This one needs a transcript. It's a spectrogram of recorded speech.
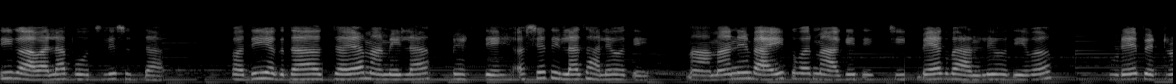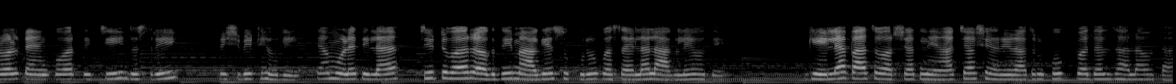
ती गावाला पोचली सुद्धा. कधी एकदा जया मामीला भेटते असे तिला झाले होते. मामाने बाईक वर मागे तिची बॅग बांधली होती व पुढे पेट्रोल टँकवर तिची दुसरी पिशवी ठेवली. त्यामुळे तिला सीटवर अगदी मागे सुखरूप बसायला लागले होते. गेल्या पाच वर्षात नेहाच्या शरीरातून खूप बदल झाला होता.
